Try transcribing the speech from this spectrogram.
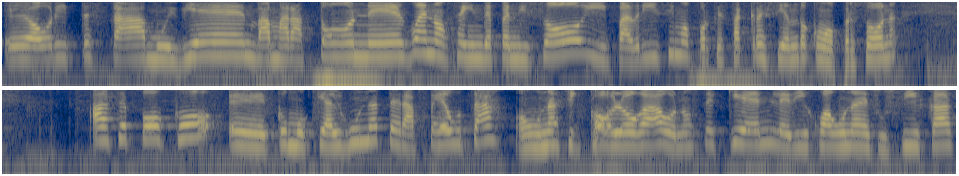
eh, ahorita está muy bien, va a maratones, bueno, se independizó y padrísimo porque está creciendo como persona. Hace poco, eh, como que alguna terapeuta o una psicóloga o no sé quién le dijo a una de sus hijas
